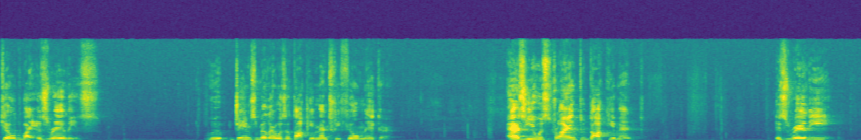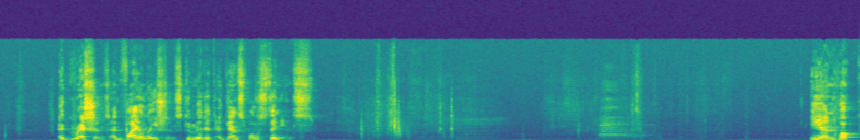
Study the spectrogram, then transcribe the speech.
killed by Israelis. Who, James Miller was a documentary filmmaker. As he was trying to document Israeli aggressions and violations committed against Palestinians. Iain Hook,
